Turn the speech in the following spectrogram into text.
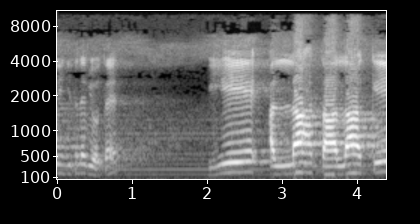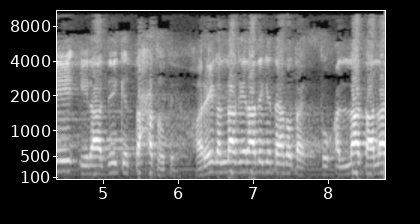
دین جتنے بھی ہوتے ہیں، یہ اللہ تعالی کے ارادے کے تحت ہوتے ہیں۔ ہر ایک اللہ کے ارادے کے تحت ہوتا ہے۔ تو اللہ تعالیٰ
